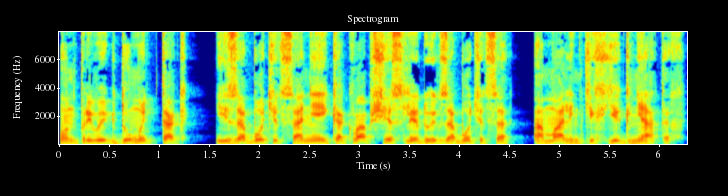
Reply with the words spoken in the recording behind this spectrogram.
Он привык думать так и заботиться о ней, как вообще следует заботиться о маленьких ягнятах.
